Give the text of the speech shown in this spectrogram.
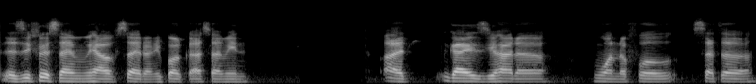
this is the first time we have side on the podcast i mean uh, guys you had a wonderful set of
